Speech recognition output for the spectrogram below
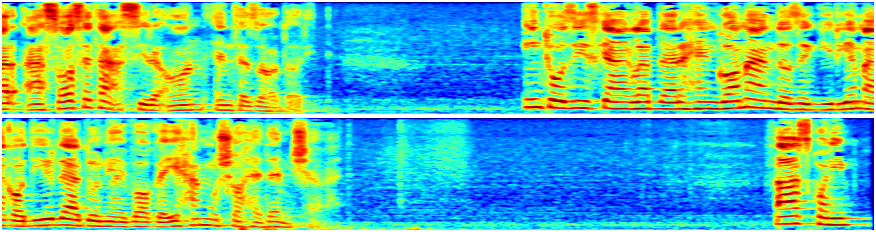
بر اساس تأثیر آن انتظار دارید. این توضیح است که اغلب در هنگام اندازهگیری مقادیر در دنیای واقعی هم مشاهده می شود فرض کنیم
